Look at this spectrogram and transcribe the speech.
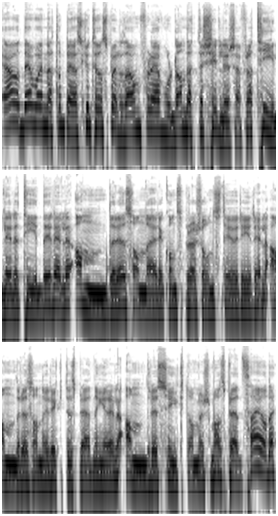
Ja, og Det var nettopp det jeg skulle til å spørre deg om. for Hvordan dette skiller seg fra tidligere tider, eller andre sånne konspirasjonsteorier, eller andre sånne ryktespredninger, eller andre sykdommer som har spredd seg. og Det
